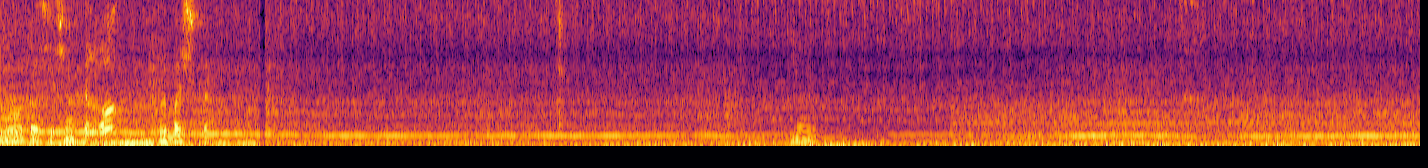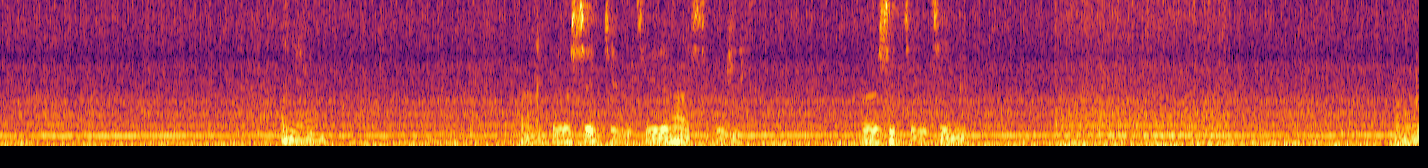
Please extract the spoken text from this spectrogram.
O, to 60. O! Chybaśka. Dobra. No nie wiem. A, to ja szybciej leci, 11 to już jest... To szybciej lecimy. A mamy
